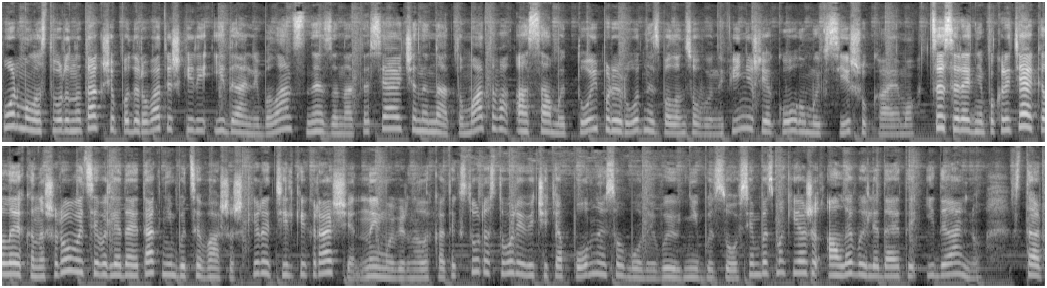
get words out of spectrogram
Формула створена так, щоб подарувати шкірі ідеальний баланс, не занадто сяюча, не надто матова, а саме той природний збалансований фініш, якого ми всі шукаємо. Це середнє покриття, яке легко нашаровується і виглядає так, ніби це ваша шкіра, тільки краще. Неймовірно легка текстура створює відчуття повної свободи. Ви ніби зовсім без макіяжу, але виглядаєте ідеально. Старт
